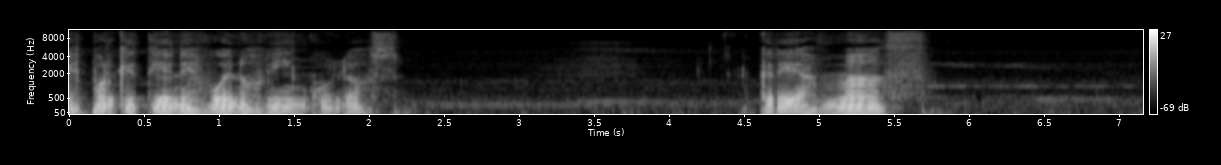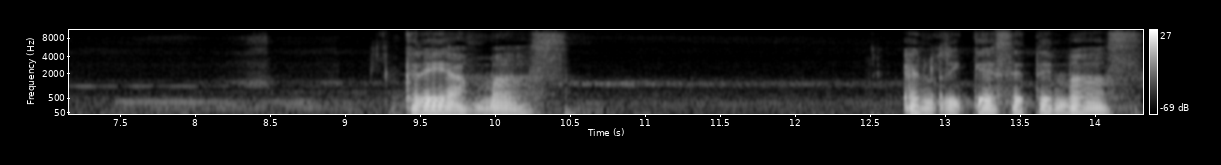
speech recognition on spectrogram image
es porque tienes buenos vínculos, creas más, creas más, enriquecete más.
